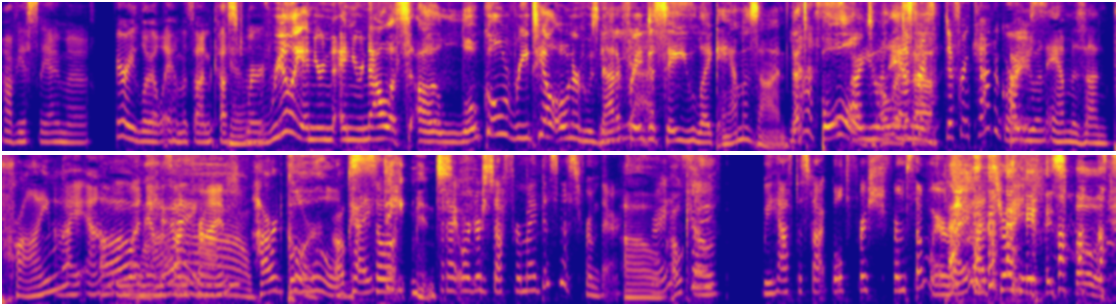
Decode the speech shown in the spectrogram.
obviously, I'm a very loyal Amazon customer. Really, and you're and you're now a local retail owner who's not afraid to say you like Amazon. That's Yes. bold. Are you an Alyssa. Different, different Are you an Amazon Prime? I am Oh, an Amazon okay. Prime. Hardcore. Bold Okay. So- statement. But I order stuff for my business from there. Oh, right? okay. So we have to stock goldfish from somewhere, right? That's right. I suppose.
